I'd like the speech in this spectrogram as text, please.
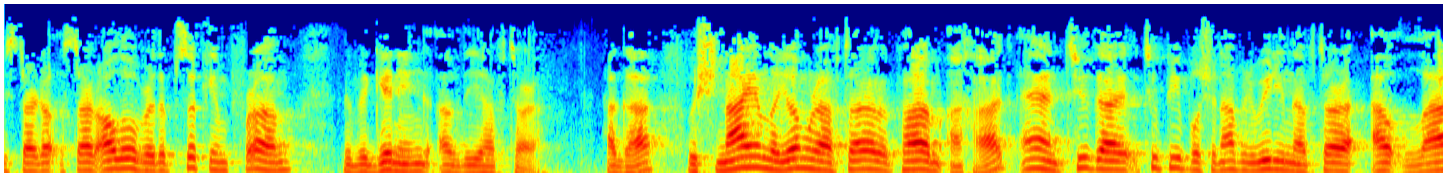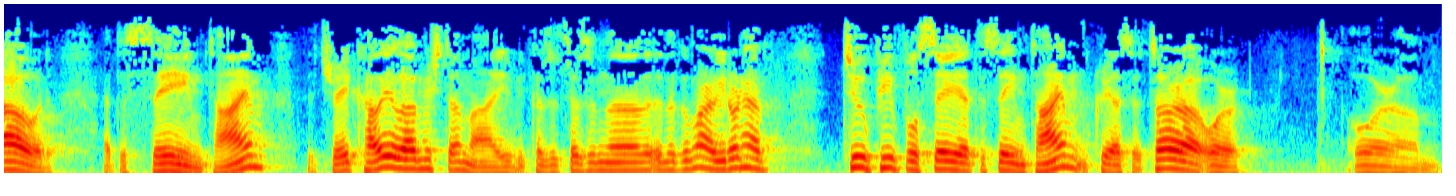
start, start all over the psukim from the beginning of the haftarah. Haga, Ushnayim lo yomur haftarah b'pam and two guy, two people should not be reading the haftarah out loud at the same time. The kalila mishtamai, because it says in the in the Gemara, you don't have two people say at the same time, kriyas Torah or or um,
